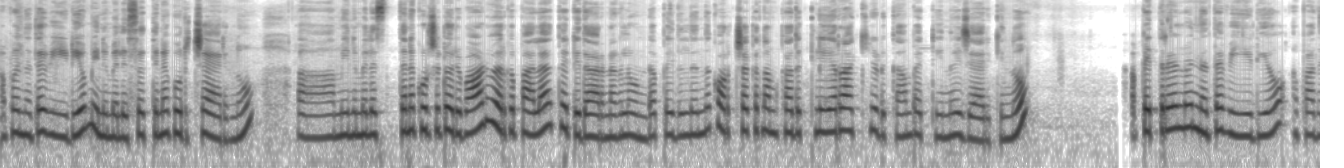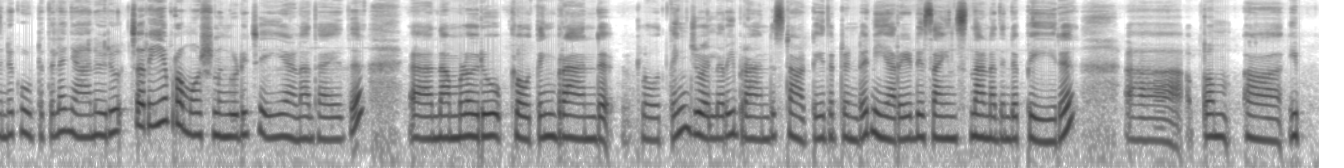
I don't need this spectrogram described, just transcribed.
അപ്പോൾ ഇന്നത്തെ വീഡിയോ മിനിമലിസത്തിനെ കുറിച്ചായിരുന്നു. മിനിമലിസത്തിനെ കുറിച്ചിട്ട് ഒരുപാട് പേർക്ക് പല തെറ്റിദ്ധാരണകളുണ്ട്. അപ്പോൾ ഇതിൽ നിന്ന് കുറച്ചൊക്കെ നമുക്കത് ക്ലിയർ ആക്കി എടുക്കാൻ പറ്റിയെന്ന് വിചാരിക്കുന്നു. അപ്പോൾ ഇത്രയേ ഉള്ളൂ ഇന്നത്തെ വീഡിയോ. അപ്പോൾ അതിന്റെ കൂട്ടത്തിൽ ഞാനൊരു ചെറിയ പ്രൊമോഷനും കൂടി ചെയ്യുകയാണ്. അതായത് നമ്മളൊരു clothing brand clothing jewellery brand start ചെയ്തിട്ടുണ്ട്. നിയറേ ഡിസൈൻസ് എന്നാണ് അതിന്റെ പേര്. അപ്പം ആ, ഇപ്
